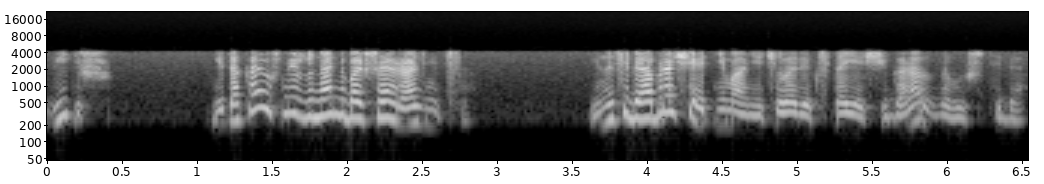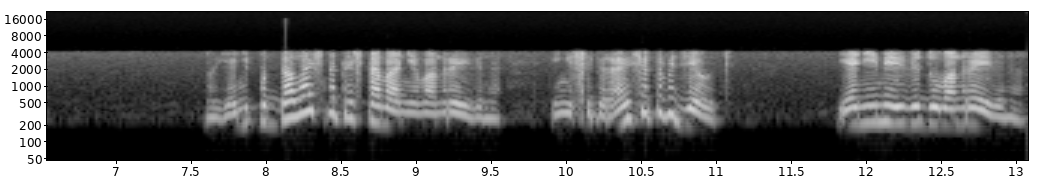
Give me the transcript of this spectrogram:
«Видишь, не такая уж между нами большая разница. И на тебя обращает внимание человек, стоящий гораздо выше тебя. Но я не поддалась на приставание Ван Рейвена и не собираюсь этого делать. Я не имею в виду Ван Рейвена,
